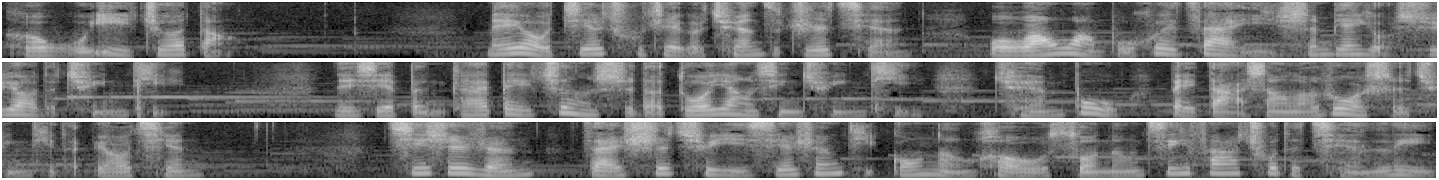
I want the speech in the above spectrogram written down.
和无意遮挡。没有接触这个圈子之前，我往往不会在意身边有需要的群体。那些本该被正视的多样性群体，全部被打上了弱势群体的标签。其实，人在失去一些身体功能后，所能激发出的潜力，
